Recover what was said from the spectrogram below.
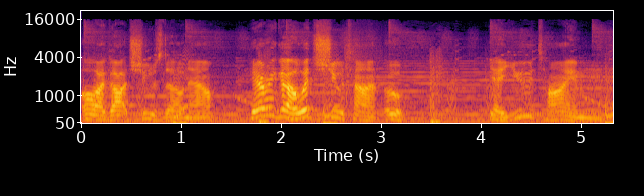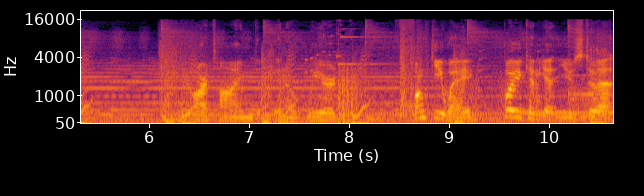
Oh, I got shoes, though, now. Here we go, it's shoe time. Ooh. Yeah, you time... You are timed in a weird, funky way, but you can get used to it.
